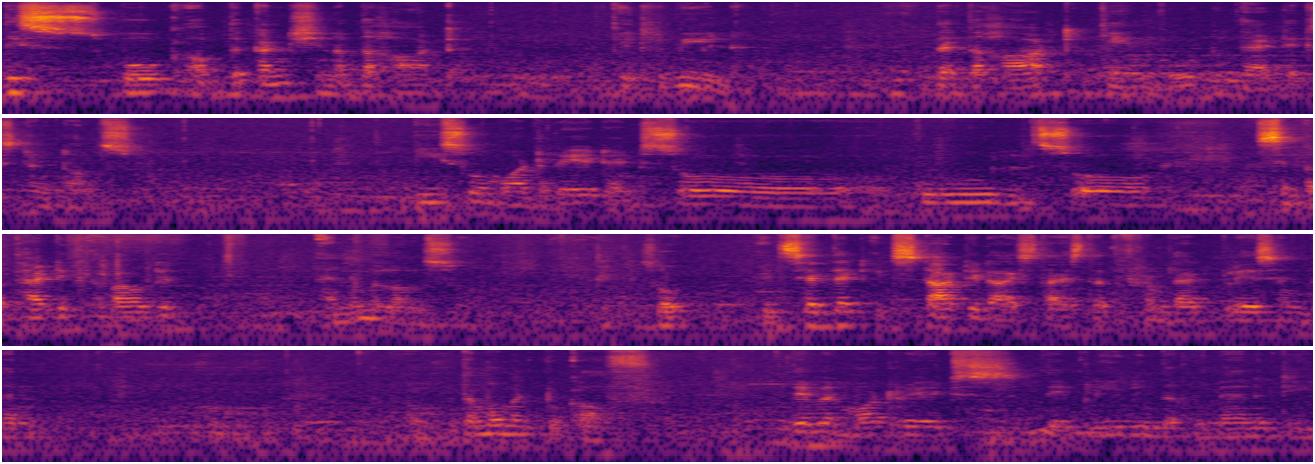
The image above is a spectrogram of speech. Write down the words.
This spoke of the condition of the heart. It revealed that the heart can go to that extent also. Be so moderate and so cool, so sympathetic about it, animal also. So it said that it started aista aista from that place and then mm, the moment took off. They were moderates, they believed in the humanity,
